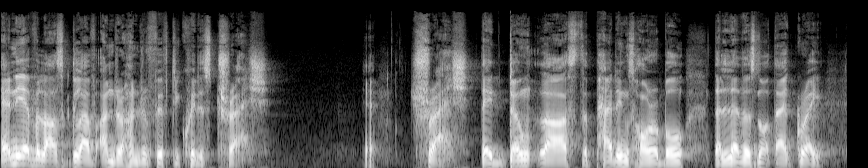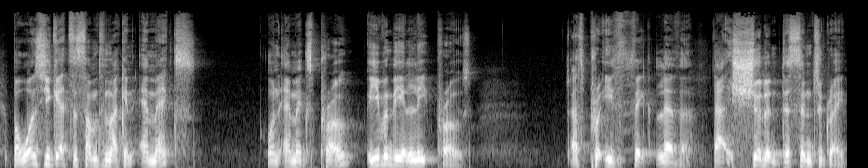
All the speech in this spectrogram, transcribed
Any Everlast glove under 150 quid is trash. Yeah, trash. They don't last. The padding's horrible. The leather's not that great. But once you get to something like an MX or an MX Pro, even the Elite Pros, that's pretty thick leather. That shouldn't disintegrate.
